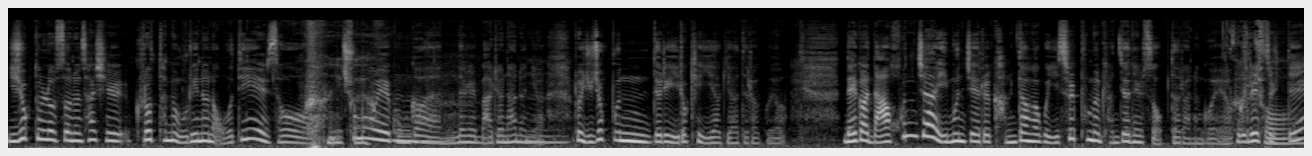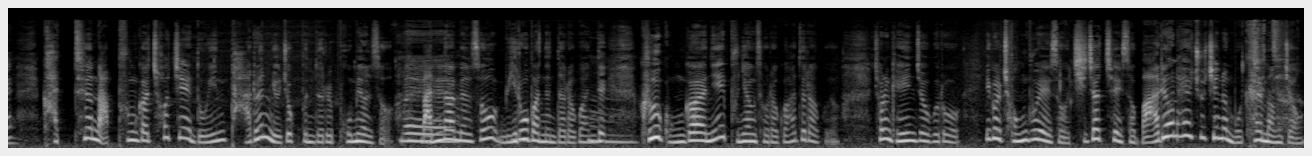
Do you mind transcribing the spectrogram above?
유족들로서는 사실 그렇다면 우리는 어디에서 그러니까요. 추모의 음. 공간을 마련하느냐. 음. 그리고 유족분들이 이렇게 이야기하더라고요. 내가 나 혼자 이 문제를 감당하고 이 슬픔을 견뎌낼 수 없다라는 거예요. 그렇죠. 그랬을 때 같은 아픔과 처지에 놓인 다른 유족분들을 보면서 네. 만나면서 위로받는다라고 하는데 음. 그 공간이 분향소라고 하더라고요. 저는 개인적으로 이걸 정부에서 지자체에서 마련해 주지는 못할 그렇죠. 망정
